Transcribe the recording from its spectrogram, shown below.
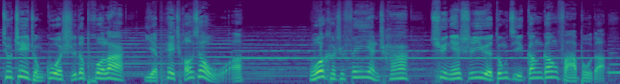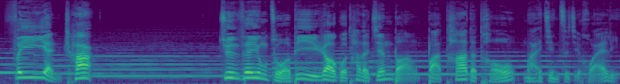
就这种过时的破烂也配嘲笑我？我可是飞燕叉，去年十一月冬季刚刚发布的。飞燕叉。俊飞用左臂绕过他的肩膀，把他的头埋进自己怀里。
